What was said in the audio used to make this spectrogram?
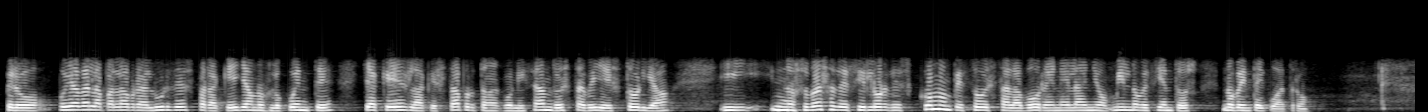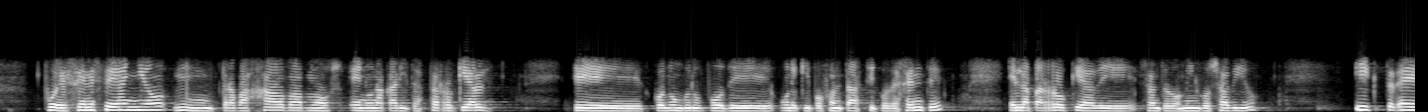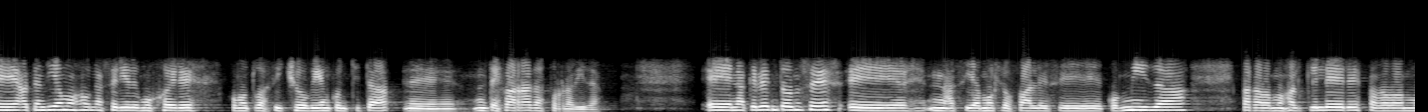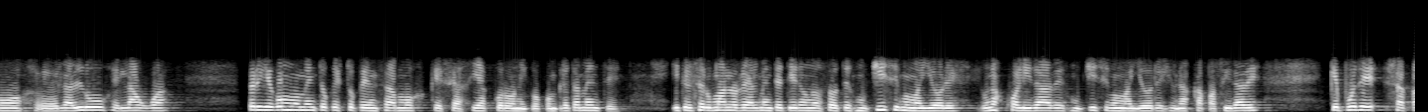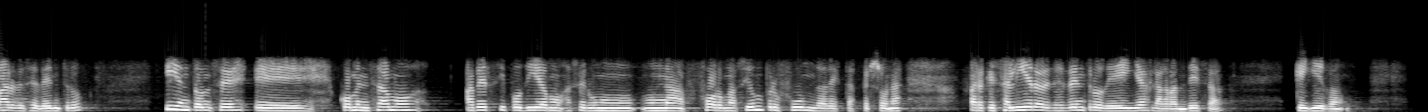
Pero voy a dar la palabra a Lourdes para que ella nos lo cuente, ya que es la que está protagonizando esta bella historia. Y nos vas a decir, Lourdes, cómo empezó esta labor en el año 1994. Pues en este año mm, trabajábamos en una caritas parroquial eh, con un grupo de un equipo fantástico de gente en la parroquia de Santo Domingo Sabio y eh, atendíamos a una serie de mujeres, como tú has dicho bien, Conchita, eh, desgarradas por la vida. En aquel entonces eh, hacíamos los vales de comida, pagábamos alquileres, pagábamos eh, la luz, el agua, pero llegó un momento que esto pensamos que se hacía crónico completamente y que el ser humano realmente tiene unos dotes muchísimo mayores, unas cualidades muchísimo mayores y unas capacidades que puede sacar desde dentro. Y entonces eh, comenzamos a ver si podíamos hacer un, una formación profunda de estas personas para que saliera desde dentro de ellas la grandeza que llevan.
